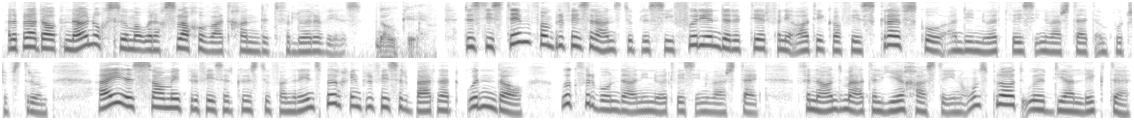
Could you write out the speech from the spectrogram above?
Hulle praat dalk nou nog so maar oor 'n slag of wat gaan dit verlore wees. Dankie. Dis die stem van professor Hans Du Plessis, voorheen direkteur van die ATKV skryfskool aan die Noordwes Universiteit in Potchefstroom. Hy is saam met professor Christo van Rensburg en professor Bernard Odendaal ook verbonde aan die Noordwes Universiteit. Vanaand my ateljee gaste en ons praat oor dialekte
